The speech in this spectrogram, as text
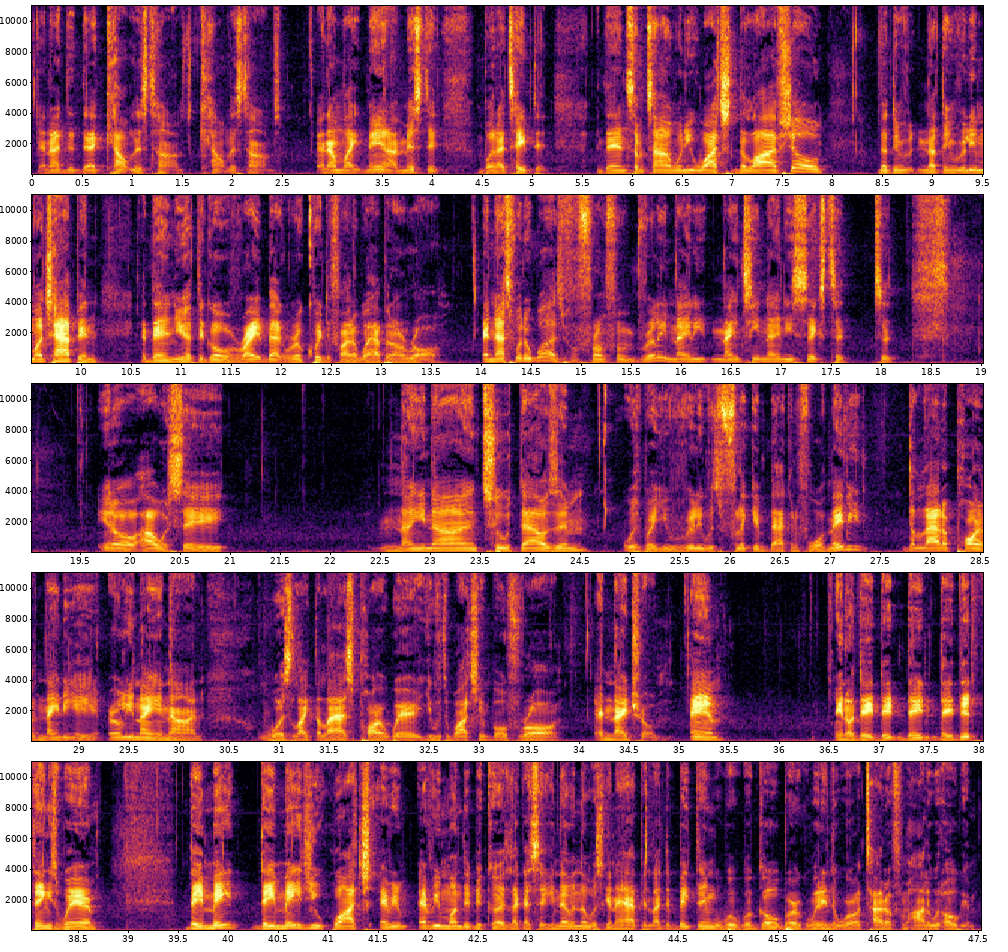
And I did that countless times, countless times and I'm like, man, I missed it, but I taped it. And then sometime when you watch the live show, nothing nothing really much happened, and then you have to go right back real quick to find out what happened on Raw. And that's what it was from from really 90, 1996 to to you know I would say 99 2000 was where you really was flicking back and forth. Maybe the latter part of 98, early 99 was like the last part where you was watching both Raw and Nitro, and you know they they they, they did things where they made they made you watch every every Monday because, like I said, you never know what's gonna happen. Like the big thing with, with Goldberg winning the world title from Hollywood Hogan.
